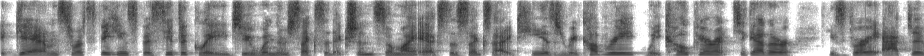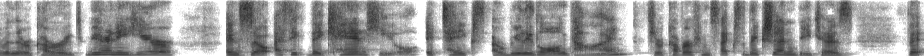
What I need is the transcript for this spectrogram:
again, I'm sort of speaking specifically to when there's sex addiction. So my ex, the sex addict, he is in recovery. We co-parent together. He's very active in the recovery community here. And so I think they can heal. It takes a really long time to recover from sex addiction because the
